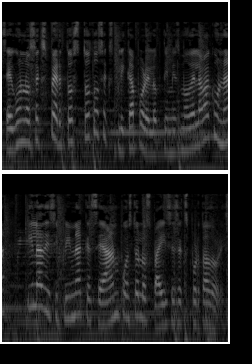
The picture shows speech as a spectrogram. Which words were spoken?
Según los expertos, todo se explica por el optimismo de la vacuna y la disciplina que se han puesto los países exportadores.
